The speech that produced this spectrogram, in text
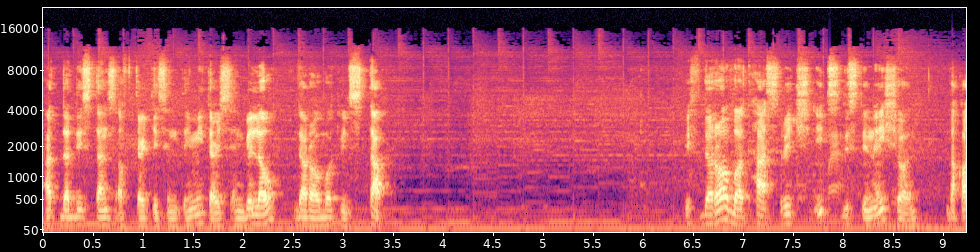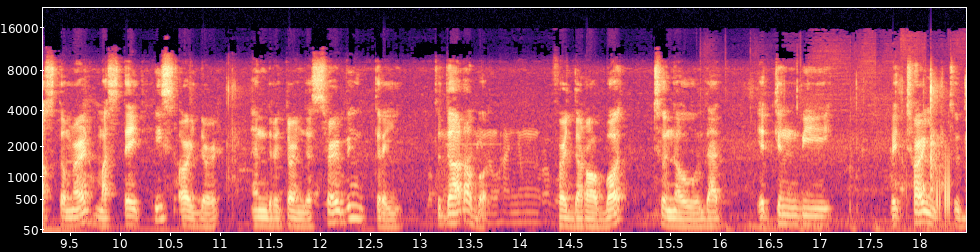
at the distance of 30 centimeters and below, the robot will stop. If the robot has reached its destination, the customer must take his order and return the serving tray to the robot. For the robot to know that it can be returned to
